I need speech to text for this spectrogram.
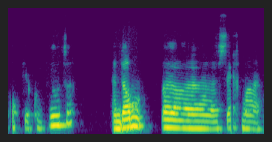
op je computer. En dan, zeg maar,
